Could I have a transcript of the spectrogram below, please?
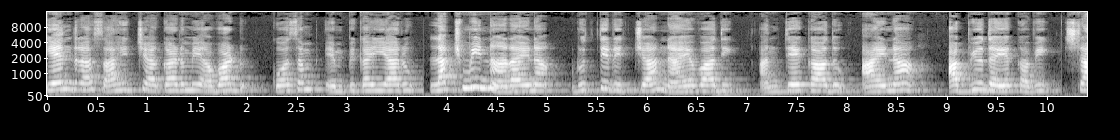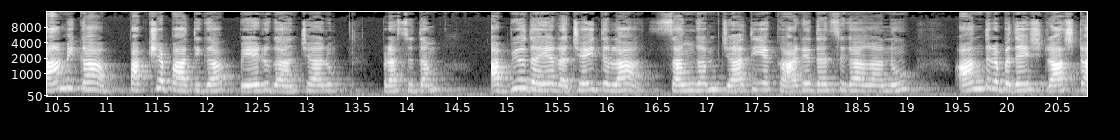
కేంద్ర సాహిత్య అకాడమీ అవార్డు కోసం ఎంపికయ్యారు. లక్ష్మీనారాయణ వృత్తిరీత్యా న్యాయవాది. అంతేకాదు ఆయన అభ్యుదయ కవి శ్రామిక పక్షపాతిగా పేరుగాంచారు. ప్రస్తుతం అభ్యుదయ రచయితల సంఘం జాతీయ కార్యదర్శిగాను ఆంధ్రప్రదేశ్ రాష్ట్ర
